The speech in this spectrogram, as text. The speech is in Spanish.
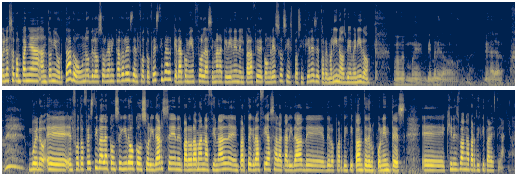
Hoy nos acompaña Antonio Hurtado, uno de los organizadores del Fotofestival que da comienzo la semana que viene en el Palacio de Congresos y Exposiciones de Torremolinos. Bienvenido. Muy, bienvenido, bien hallado. Bueno, eh, el Fotofestival ha conseguido consolidarse en el panorama nacional, en parte gracias a la calidad de, los participantes, de los ponentes. Eh, ¿Quiénes van a participar este año?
